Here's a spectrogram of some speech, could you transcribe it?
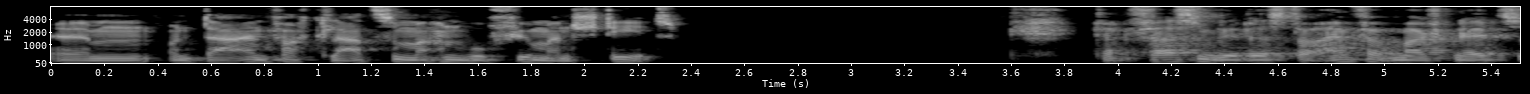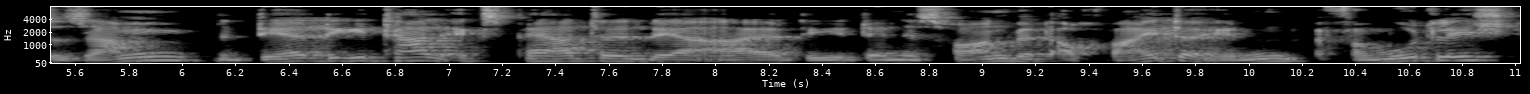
ähm, und da einfach klar zu machen, wofür man steht. Dann fassen wir das doch einfach mal schnell zusammen. Der Digitalexperte der ARD, Dennis Horn, wird auch weiterhin vermutlich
